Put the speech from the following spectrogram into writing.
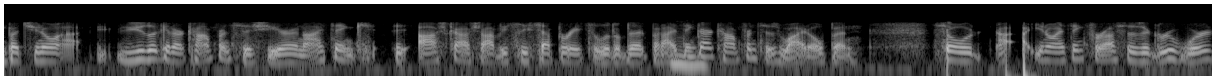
but you know, you look at our conference this year, and I think Oshkosh obviously separates a little bit, but I think mm. our conference is wide open. So, you know, I think for us as a group, we're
